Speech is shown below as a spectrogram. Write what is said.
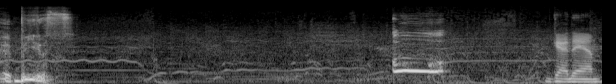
Wow! Beerus! Oh! Goddamn.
